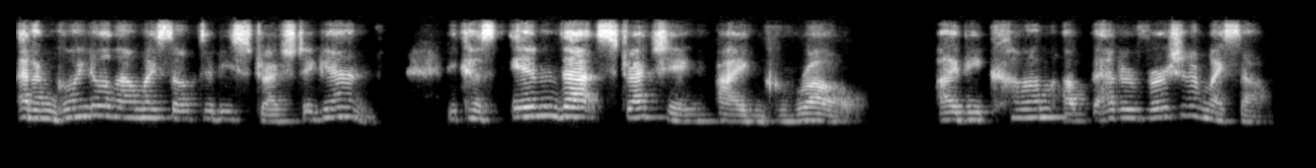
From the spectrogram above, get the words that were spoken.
and I'm going to allow myself to be stretched again. Because in that stretching, I grow. I become a better version of myself.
